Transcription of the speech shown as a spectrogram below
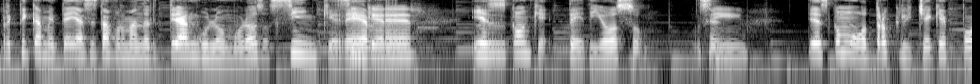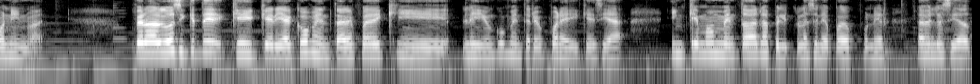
Prácticamente ya se está formando el triángulo amoroso sin querer. Sin querer. Y eso es como que tedioso. O sea, Sí. es como otro cliché que ponen. ¿va? Pero algo sí que, te, que quería comentar fue de que leí un comentario por ahí que decía, ¿en qué momento a la película se le puede poner la velocidad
